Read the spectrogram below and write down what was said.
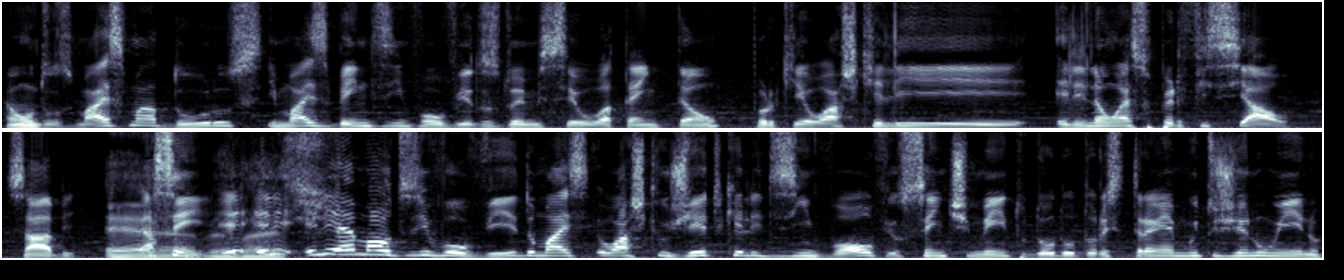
é um dos mais maduros e mais bem desenvolvidos do MCU até então, porque eu acho que ele ele não é superficial, sabe? É, assim, verdade. ele, ele é mal desenvolvido, mas eu acho que o jeito que ele desenvolve o sentimento do Doutor Estranho é muito genuíno,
